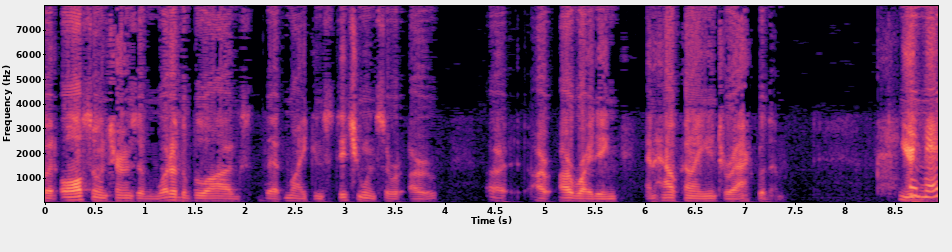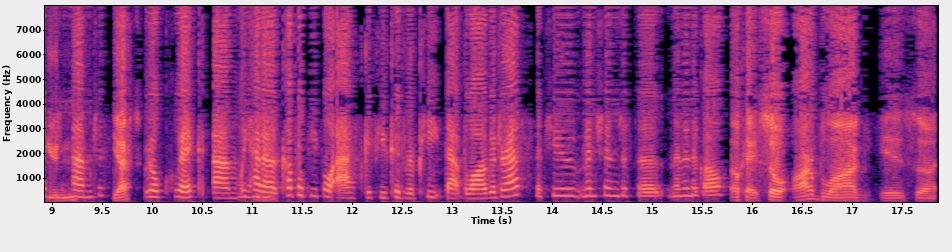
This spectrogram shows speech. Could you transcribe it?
but also in terms of what are the blogs that my constituents are, are, are, are writing and how can I interact with them. You, hey, Mitch, um, just yes? real quick, um, we had a couple people ask if you could repeat that blog address that you mentioned just a minute ago. Okay, so our blog is uh,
